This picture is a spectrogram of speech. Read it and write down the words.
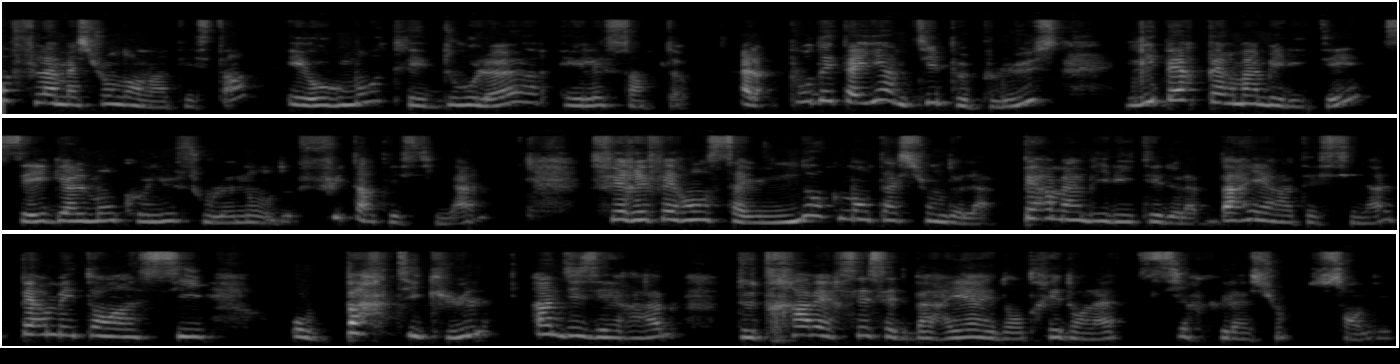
inflammation dans l'intestin et augmente les douleurs et les symptômes. Alors, pour détailler un petit peu plus, l'hyperperméabilité, c'est également connu sous le nom de fuite intestinale, fait référence à une augmentation de la perméabilité de la barrière intestinale, permettant ainsi aux particules indésirable de traverser cette barrière et d'entrer dans la circulation sanguine.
